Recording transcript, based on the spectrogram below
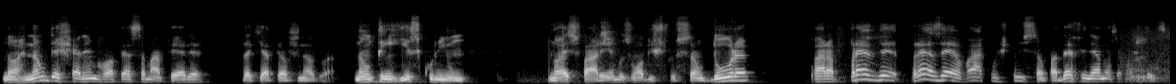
nós não deixaremos votar essa matéria daqui até o final do ano. Não tem risco nenhum nós faremos uma obstrução dura para preservar a Constituição, para defender a nossa Constituição.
